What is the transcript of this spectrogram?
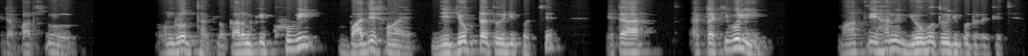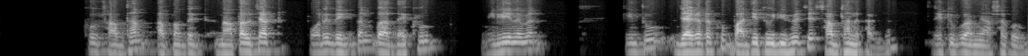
এটা পার্সোনাল অনুরোধ থাকল। কারণ কি খুবই বাজে সময়ে যে যোগটা তৈরি করছে, এটা একটা কি বলি, মাতৃহানির যোগও তৈরি করে রেখেছে। খুব সাবধান, আপনাদের নাতাল চাট পরে দেখবেন বা দেখুন, মিলিয়ে নেবেন। কিন্তু জায়গাটা খুব বাজে তৈরি হয়েছে, সাবধানে থাকবেন। এটুকু আমি আশা করব।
